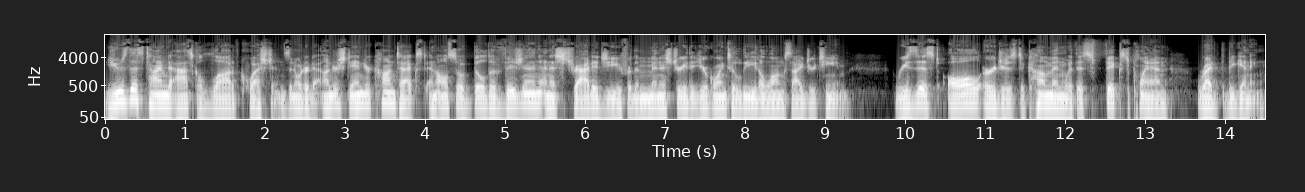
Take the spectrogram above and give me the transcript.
Use this time to ask a lot of questions in order to understand your context and also build a vision and a strategy for the ministry that you're going to lead alongside your team. Resist all urges to come in with this fixed plan right at the beginning.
